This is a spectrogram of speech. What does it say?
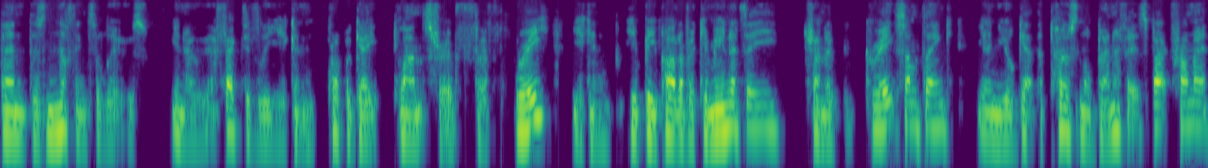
then there's nothing to lose. You know effectively you can propagate plants for for free. You can you be part of a community trying to create something and you'll get the personal benefits back from it.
